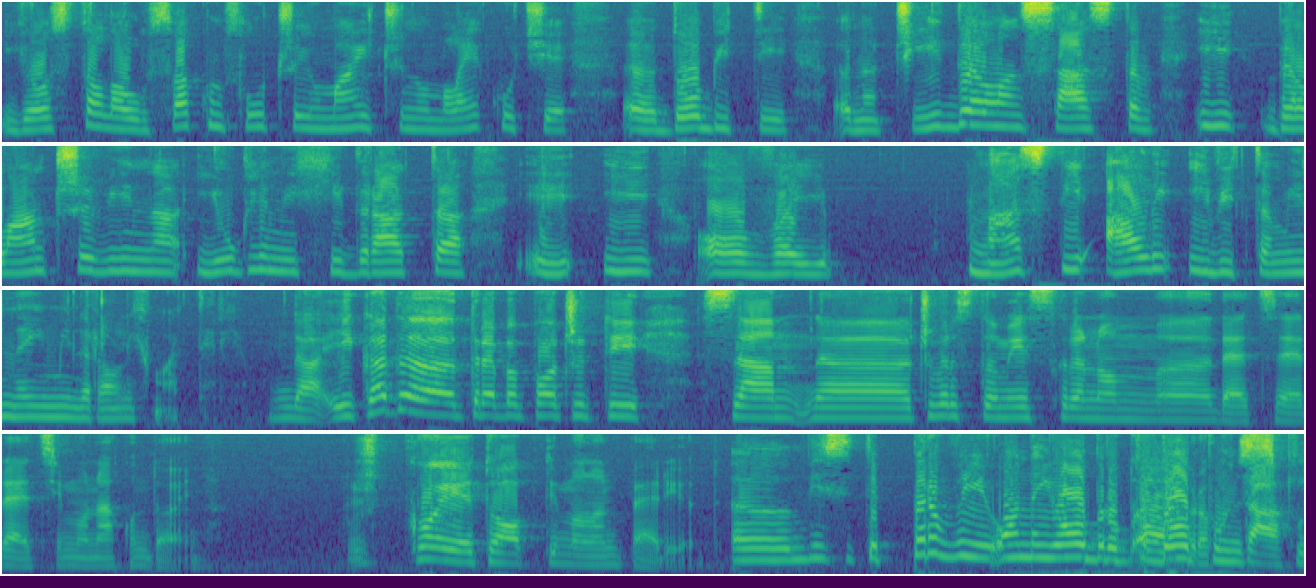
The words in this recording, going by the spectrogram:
i ostala. U svakom slučaju majčinu mleku će e, dobiti znači, idealan sastav i belančevina i ugljenih hidrata i, i ovaj, masti, ali i vitamina i mineralnih materija. Da, i kada treba početi sa e, čvrstom ishranom e, dece, recimo, nakon dojenja? Koji je to optimalan period? E, mislite, prvi onaj obrok, dopunski.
